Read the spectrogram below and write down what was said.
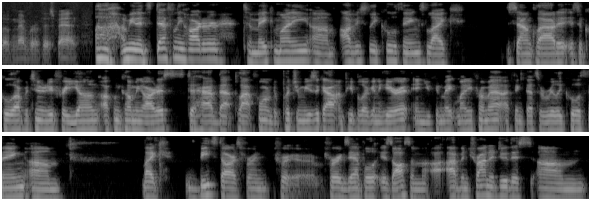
uh, member of this band? Uh, I mean, it's definitely harder to make money. Um, obviously, cool things like SoundCloud is a cool opportunity for young, up and coming artists to have that platform to put your music out and people are going to hear it and you can make money from it. I think that's a really cool thing. Um, like BeatStars, for for for example, is awesome. I, have been trying to do this um,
